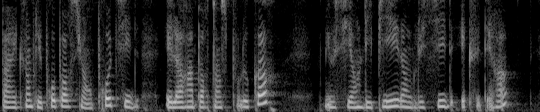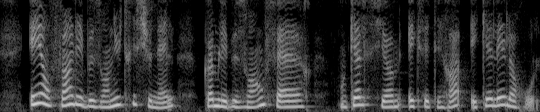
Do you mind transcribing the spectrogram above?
par exemple les proportions en protides et leur importance pour le corps, mais aussi en lipides, en glucides, etc. Et enfin les besoins nutritionnels comme les besoins en fer, en calcium, etc. et quel est leur rôle.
